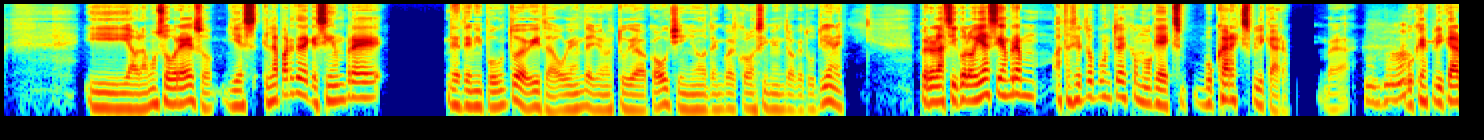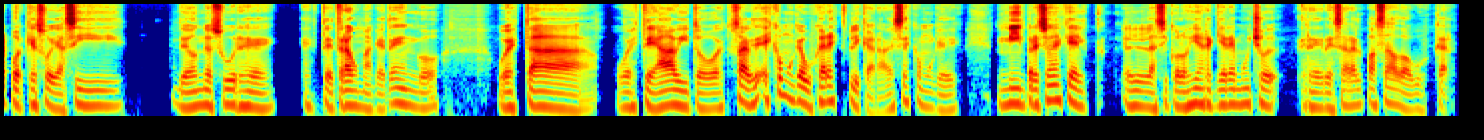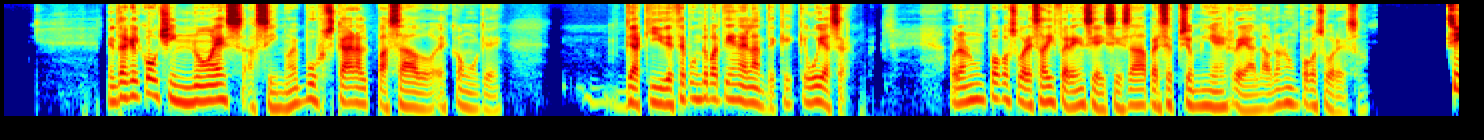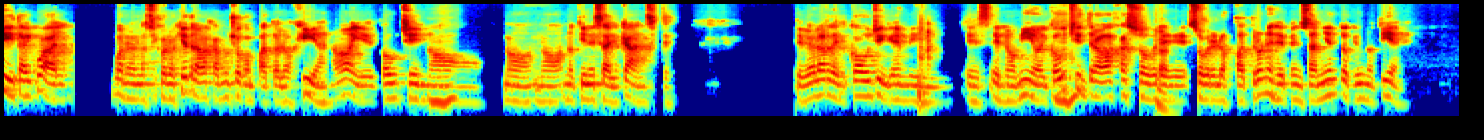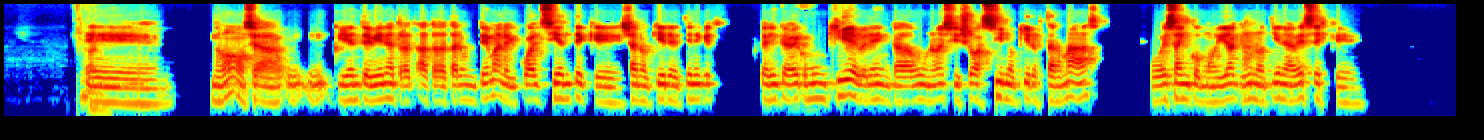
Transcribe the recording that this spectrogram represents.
y hablamos sobre eso. Y es, la parte de que siempre, desde mi punto de vista, obviamente yo no he estudiado coaching, yo no tengo el conocimiento que tú tienes, pero la psicología siempre, hasta cierto punto, es como que ex- buscar explicar, ¿verdad? Busca explicar por qué soy así, de dónde surge este trauma que tengo, o, esta, o este hábito, o esto, ¿sabes? Es como que buscar explicar. A veces como que mi impresión es que el- la psicología requiere mucho regresar al pasado a buscar. Mientras que el coaching no es así, no es buscar al pasado, es como que de aquí, de este punto de partida en adelante, ¿qué, qué voy a hacer? Háblanos un poco sobre esa diferencia y si esa percepción mía es real. Háblanos un poco sobre eso. Sí, tal cual. bueno, la psicología trabaja mucho con patologías, ¿no? Y el coaching no, no, no, no tiene ese alcance. Te voy a hablar del coaching, que es, mi, es, es lo mío. El coaching trabaja sobre, Claro. sobre los patrones de pensamiento que uno tiene. Claro. Eh, ¿no? O sea, un, un cliente viene a, tra- a tratar un tema en el cual siente que ya no quiere, tiene que, tiene que haber como un quiebre en cada uno, es si yo así no quiero estar más, o esa incomodidad que uno tiene a veces que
